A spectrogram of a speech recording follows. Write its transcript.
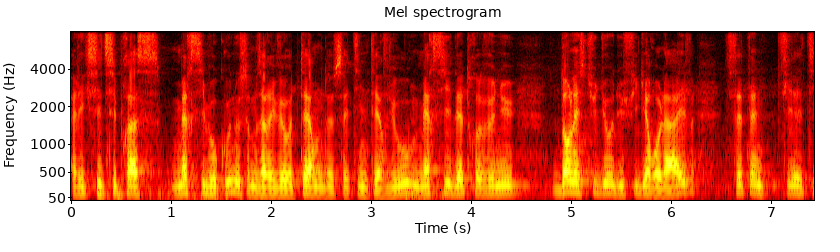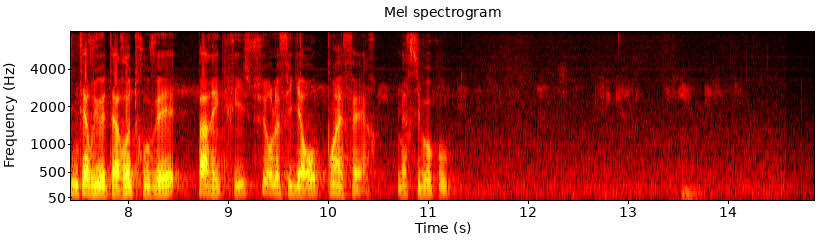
Alexis Tsipras, merci beaucoup. Nous sommes arrivés au terme de cette interview. Merci d'être venu dans les studios du Figaro Live. Cette, cette interview est à retrouver par écrit sur lefigaro.fr. Merci beaucoup.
